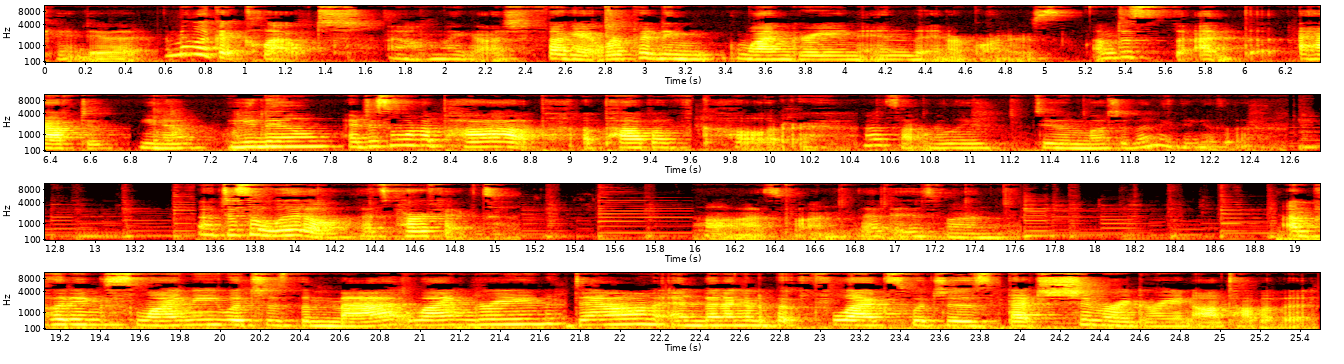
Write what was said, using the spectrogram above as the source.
can't do it. Let me look at Clout. Oh my gosh, fuck it. We're putting lime green in the inner corners. I'm just, I, I have to, you know? You know? I just want to pop, a pop of color. That's not really doing much of anything, is it? Oh, just a little, that's perfect. Oh, that's fun. That is fun. I'm putting Slimy, which is the matte lime green, down, and then I'm gonna put Flex, which is that shimmery green on top of it.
